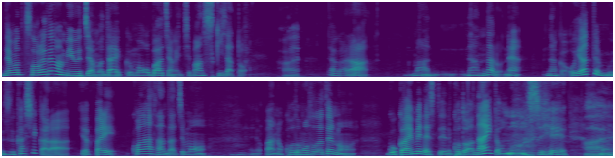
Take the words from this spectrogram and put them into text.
でもそれでもみゆちゃんも大工もおばあちゃんが一番好きだと。はい。だからまあなんだろうね。なんか親って難しいからやっぱりコナーさんたちもあの子供育てるの5回目ですっていうことはないと思うしはい。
